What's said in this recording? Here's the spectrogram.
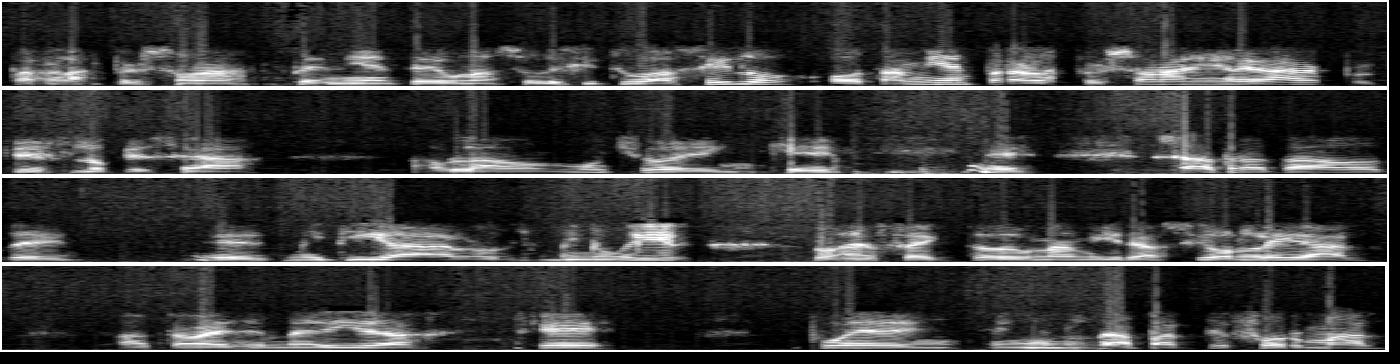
para las personas pendientes de una solicitud de asilo o también para las personas en general porque es lo que se ha hablado mucho en que eh, se ha tratado de eh, mitigar o disminuir los efectos de una migración legal a través de medidas que pueden en la parte formal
